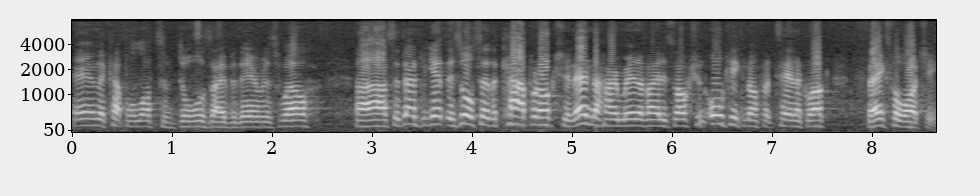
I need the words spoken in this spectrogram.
And a couple lots of doors over there as well. Uh, so don't forget there's also the carpet auction and the home renovators auction all kicking off at 10 o'clock. Thanks for watching.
